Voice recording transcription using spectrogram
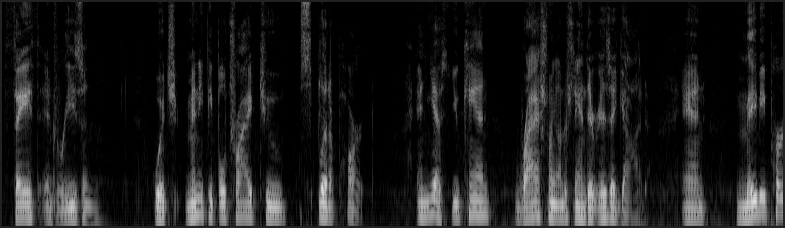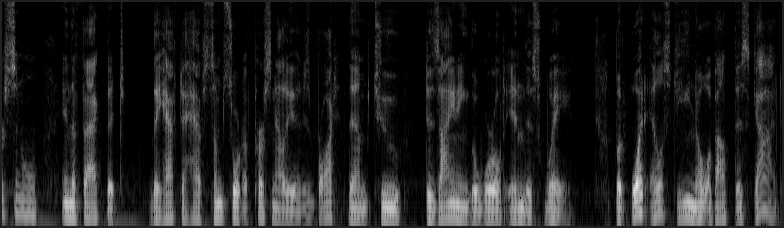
faith and reason, which many people try to split apart. And yes, you can rationally understand there is a God, and maybe personal in the fact that they have to have some sort of personality that has brought them to designing the world in this way. But what else do you know about this God?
